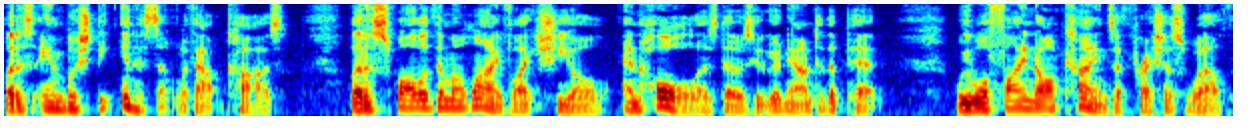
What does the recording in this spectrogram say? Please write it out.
Let us ambush the innocent without cause. Let us swallow them alive like Sheol, and whole as those who go down to the pit. We will find all kinds of precious wealth.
